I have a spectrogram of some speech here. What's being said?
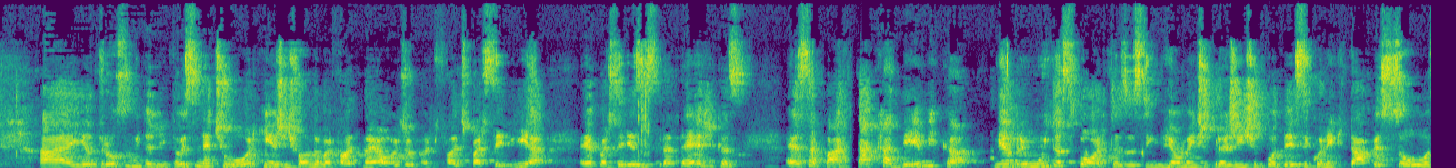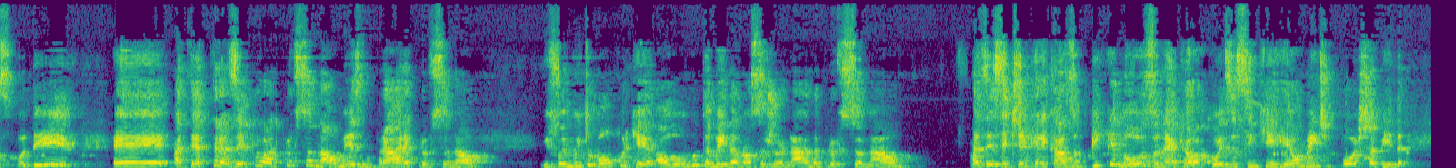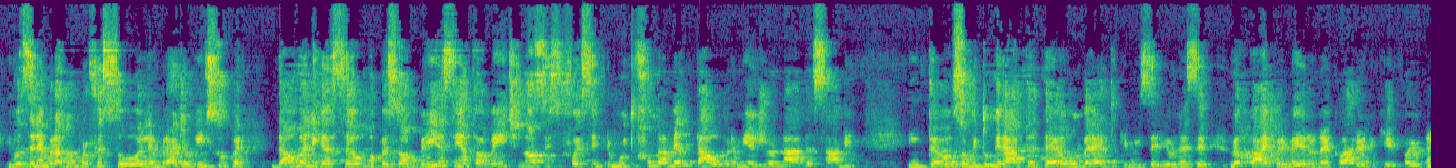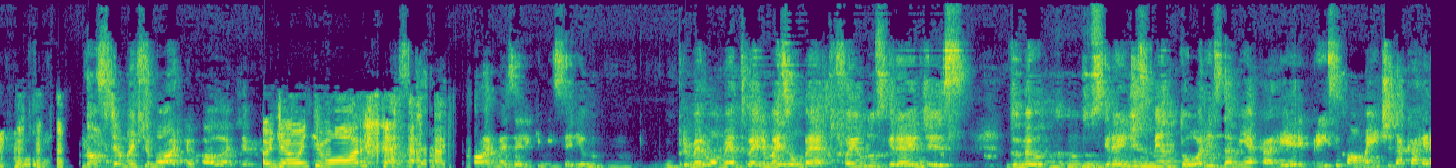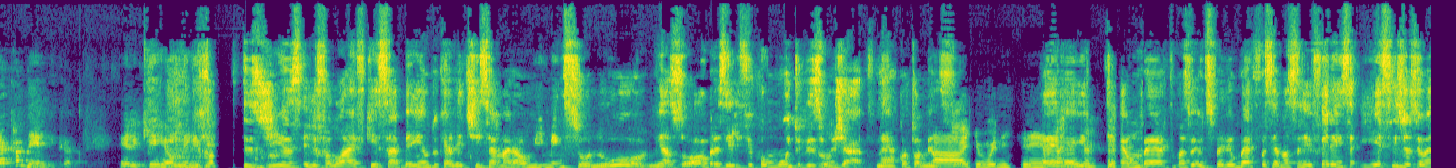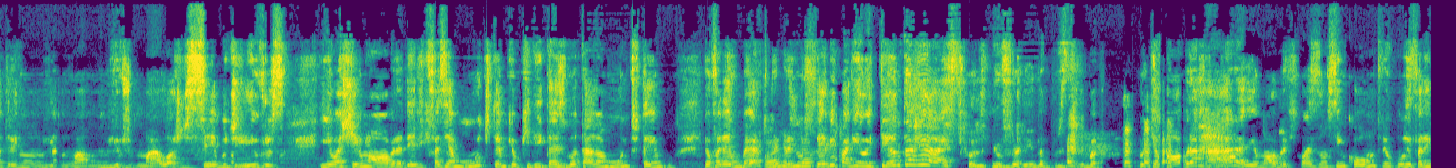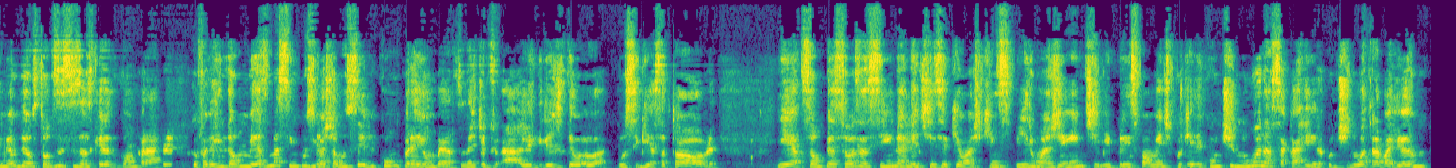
Aí eu trouxe muita gente. Então, esse networking, a gente falando, vai falar, né? Hoje a gente fala de parceria, é, parcerias estratégicas. Essa parte acadêmica me abriu muitas portas, assim, realmente para a gente poder se conectar a pessoas, poder é, até trazer para o lado profissional mesmo, para a área profissional. E foi muito bom, porque ao longo também da nossa jornada profissional, às vezes você tinha aquele caso pipinoso, né? Aquela coisa assim que realmente, poxa vida, e você lembrar de um professor, lembrar de alguém super, dar uma ligação, uma pessoa abrir assim a tua mente, nossa, isso foi sempre muito fundamental para minha jornada, sabe? Então, eu sou muito grata até o Humberto que me inseriu nesse. Meu pai, primeiro, né? Claro, ele que foi o, nosso diamante mor, que eu falo aqui. O diamante mor. Nosso diamante mor, mas ele que me inseriu no, no, no primeiro momento, ele, mas o Humberto foi um dos grandes. Do meu, um dos grandes mentores da minha carreira e principalmente da carreira acadêmica. Ele que realmente. Ele esses dias, ele falou: Ah, fiquei sabendo que a Letícia Amaral me mencionou minhas obras, e ele ficou muito lisonjeado, né, com a tua menção. Ai, que bonitinho. É, e é Humberto, mas eu disse pra ele: Humberto, você é a nossa referência. E esses dias eu entrei num, numa um livro, uma loja de sebo de livros, e eu achei uma obra dele que fazia muito tempo que eu queria e tá esgotado há muito tempo. Eu falei: Humberto, comprei no sebo e paguei 80 reais pelo livro ainda por cima, porque é uma obra rara e é uma obra que quase não se encontra. Eu, eu falei: Meu Deus, todos esses anos querendo comprar. Eu falei: Então, mesmo assim, consegui achar no sebo e comprei, Humberto, né? Tive a alegria de ter, conseguir essa tua obra. E é, são pessoas assim, né, Letícia, que eu acho que inspiram a gente, e principalmente porque ele continua nessa carreira, continua trabalhando.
